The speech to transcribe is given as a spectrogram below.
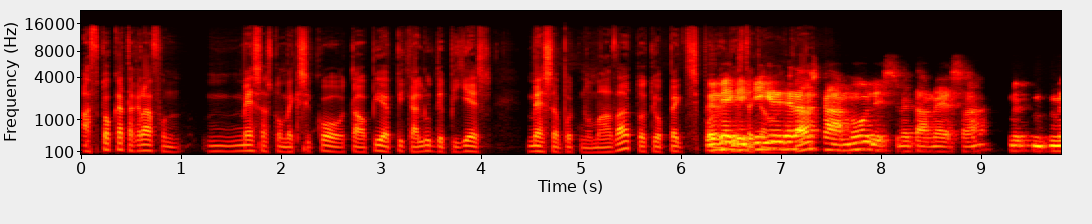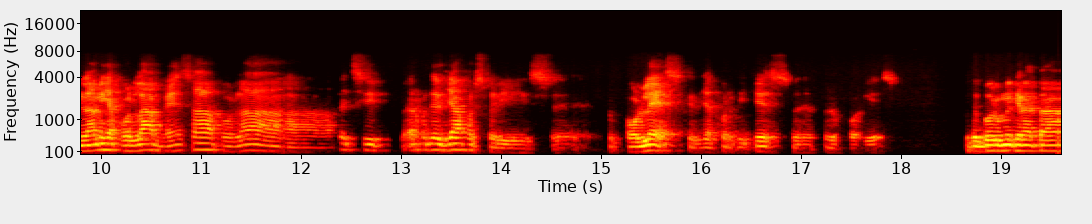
αυτό καταγράφουν μέσα στο Μεξικό τα οποία επικαλούνται πηγές μέσα από την ομάδα, το ότι ο παίκτης Βέβαια και εκεί γίνεται ένας καμούλη με τα μέσα. Μιλάμε για πολλά μέσα, πολλά. Έτσι, έρχονται διάφορες περιοχέ. Πολλές και διαφορετικές ε, πληροφορίες. Δεν μπορούμε και να, τα,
